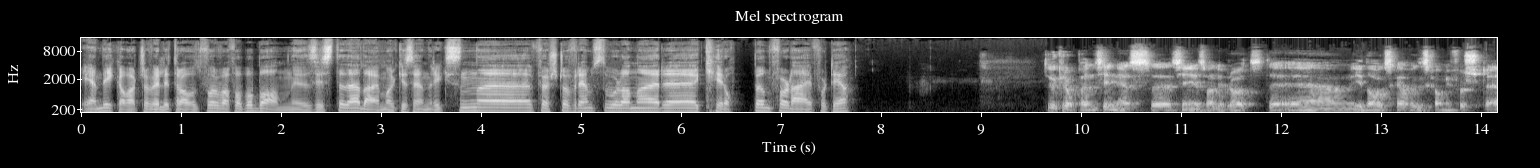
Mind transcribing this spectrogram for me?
En det ikke har vært så veldig travelt for, i hvert fall på banen i det siste, det er deg, Markus Henriksen. Først og fremst, hvordan er kroppen for deg for tida? Du, kroppen kjennes, kjennes, veldig bra ut. I dag skal jeg faktisk ha min første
